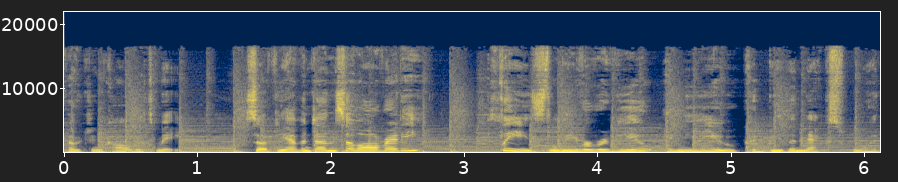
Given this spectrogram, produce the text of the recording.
coaching call with me. So if you haven't done so already, please leave a review and you could be the next winner.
